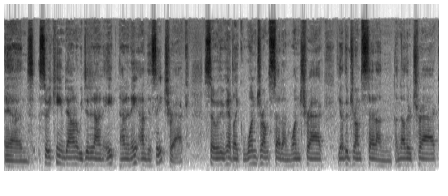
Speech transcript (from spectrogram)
And so he came down and we did it on eight on an eight on this eight track. So we had like one drum set on one track, the other drum set on another track,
